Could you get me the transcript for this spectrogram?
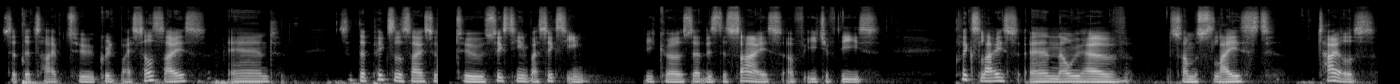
set the type to grid by cell size and set the pixel size to 16 by 16 because that is the size of each of these. Click slice and now we have some sliced tiles.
